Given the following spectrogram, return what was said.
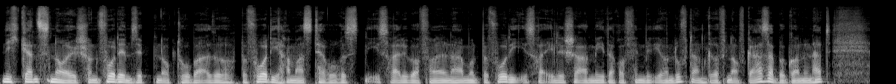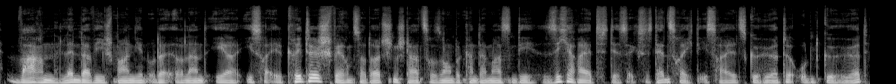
nicht ganz neu, schon vor dem 7. Oktober, also bevor die Hamas-Terroristen Israel überfallen haben und bevor die israelische Armee daraufhin mit ihren ihren Luftangriffen auf Gaza begonnen hat, waren Länder wie Spanien oder Irland eher Israel kritisch, während zur deutschen Staatsräson bekanntermaßen die Sicherheit des Existenzrechts Israels gehörte und gehört.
